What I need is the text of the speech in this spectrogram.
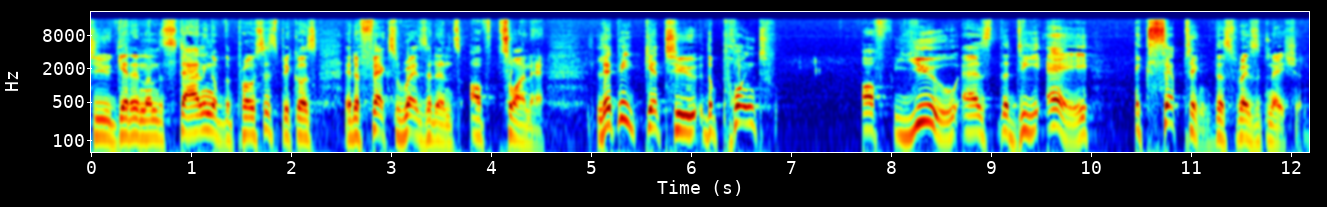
to get an understanding of the process because it affects residents of Tshwane. Let me get to the point of you as the DA accepting this resignation.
